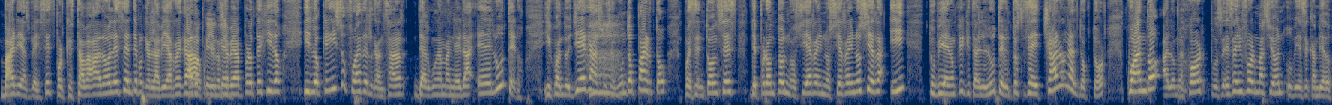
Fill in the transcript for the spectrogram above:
varias veces porque estaba adolescente, porque la había regado, Ah, porque no se había protegido y lo que hizo fue adelgazar de alguna manera el útero. Y cuando llega Ah. a su segundo parto, pues entonces de pronto no cierra y no cierra y no cierra y tuvieron que quitarle el útero. Entonces se echaron al doctor cuando a lo mejor pues esa información hubiese cambiado.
